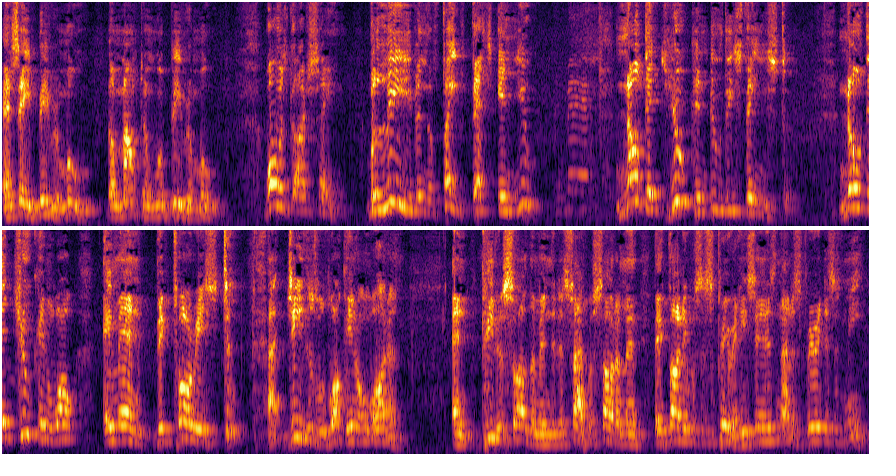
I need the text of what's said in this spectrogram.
and say, be removed, the mountain will be removed. What was God saying? Believe in the faith that's in you. Amen. Know that you can do these things too. Know that you can walk, amen, victorious too. Uh, Jesus was walking on water, and Peter saw them, and the disciples saw them, and they thought it was a spirit. He said, It's not a spirit, this is me.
